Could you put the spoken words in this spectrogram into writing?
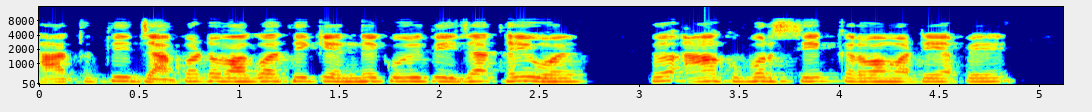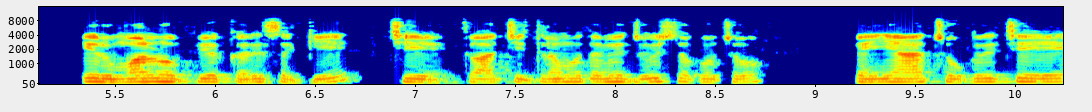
હાથથી ઝાપટ વાગવાથી કે અન્ય કોઈ રીતે ઈજા થઈ હોય તો આંખ ઉપર શેક કરવા માટે આપણે એ રૂમાલનો ઉપયોગ કરી શકીએ છીએ. તો આ ચિત્રમાં તમે જોઈ શકો છો કે અહીંયા આ છોકરી છે એ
